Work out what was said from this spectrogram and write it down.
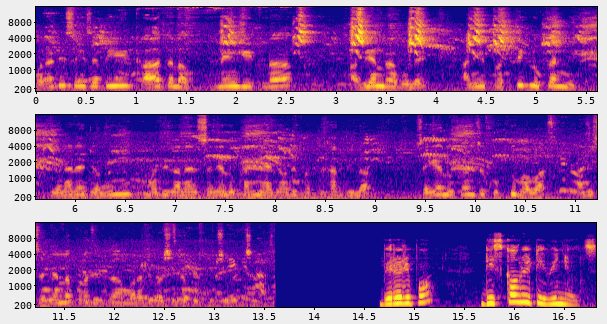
मराठी सहीसाठी काळा तलाव मेन गेटला अभियान राबवलं आहे आणि प्रत्येक लोकांनी येणाऱ्या जॉगिंगमध्ये जाणाऱ्या सगळ्या लोकांनी ह्याच्यामध्ये प्रतिसाद दिला. सगळ्या लोकांचे खूप खूप आभार आणि सगळ्यांना परत एकदा मराठी भाषेच्या खूप खूप शुभेच्छा. Bureau report Discovery T V news.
